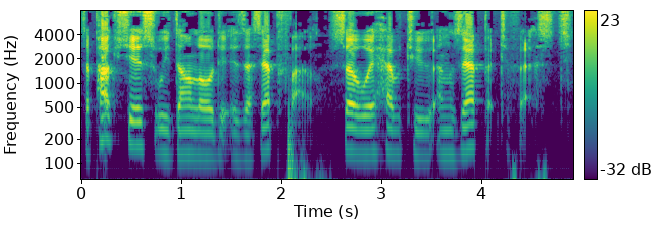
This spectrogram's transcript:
The packages we download is a zip file, so we have to unzip it first.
